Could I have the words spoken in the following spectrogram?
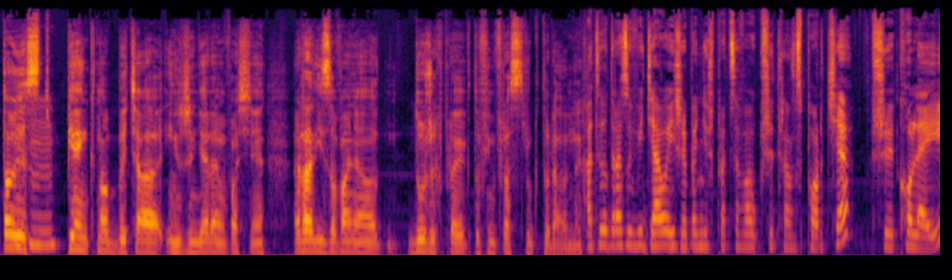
to jest Mhm. piękno bycia inżynierem, właśnie realizowania dużych projektów infrastrukturalnych. A ty od razu wiedziałeś, że będziesz pracował przy transporcie, przy kolei?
